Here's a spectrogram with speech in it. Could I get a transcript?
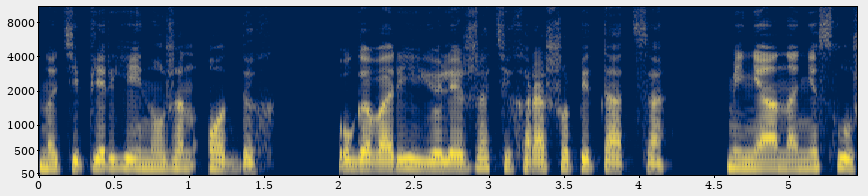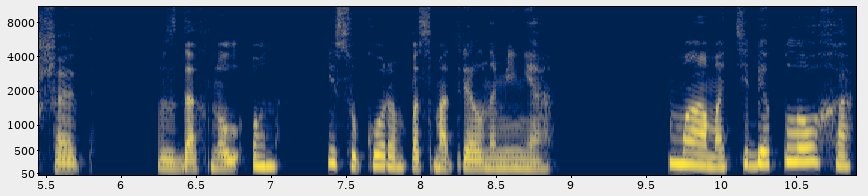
Но теперь ей нужен отдых. Уговори ее лежать и хорошо питаться. Меня она не слушает», — вздохнул он и с укором посмотрел на меня. «Мама, тебе плохо?»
